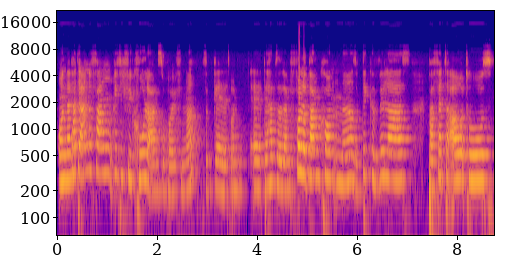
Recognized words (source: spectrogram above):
Und dann hat er angefangen, richtig viel Kohle anzuhäufen, ne? so Geld. Und äh, der hatte dann volle Bankkonten, ne? so dicke Villas, paar fette Autos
